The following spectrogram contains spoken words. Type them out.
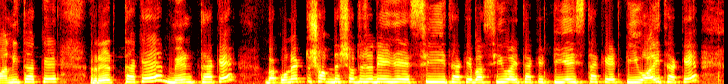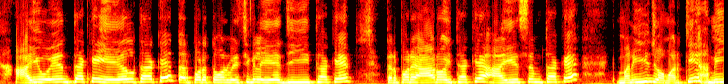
মানি থাকে রেড থাকে মেন্ট থাকে, বা কোনো একটা শব্দের সাথে যদি এই যে সি থাকে বা সিওয়াই থাকে টিএইচ থাকে টিওয়াই থাকে আইওএন থাকে এল থাকে, তারপরে তোমার বেসিক্যালি এজি থাকে, তারপরে আর ওই থাকে আইএসএম থাকে মানে ইজম আর কি, আমি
